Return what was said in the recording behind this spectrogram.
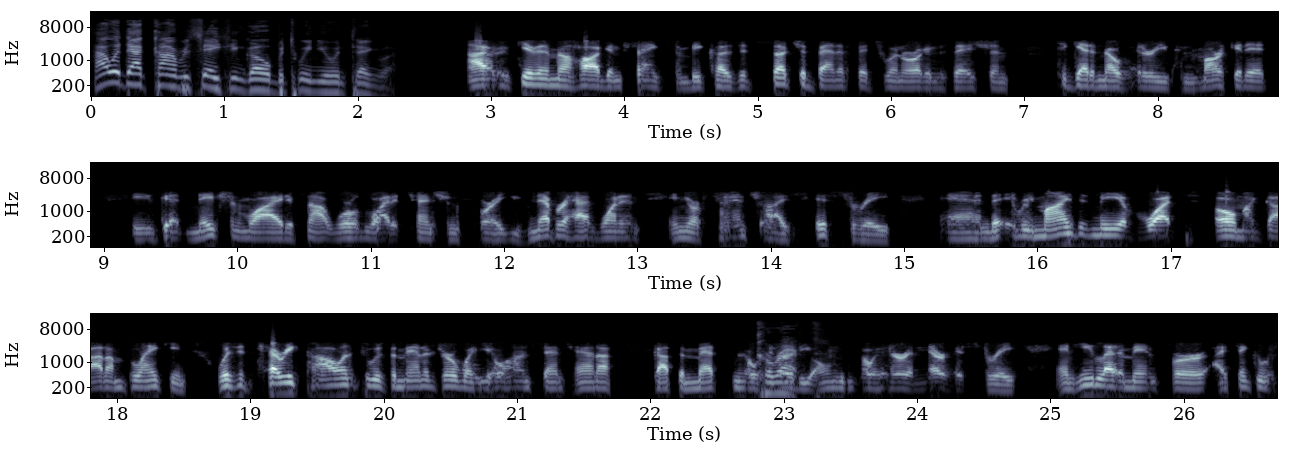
How would that conversation go between you and Tingler? I would give him a hug and thank him because it's such a benefit to an organization to get a no hitter. You can market it. You get nationwide, if not worldwide, attention for it. You've never had one in, in your franchise history. And it reminded me of what, oh my God, I'm blanking. Was it Terry Collins who was the manager when Johan Santana got the Mets no hitter, the only no hitter in their history, and he let him in for I think it was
